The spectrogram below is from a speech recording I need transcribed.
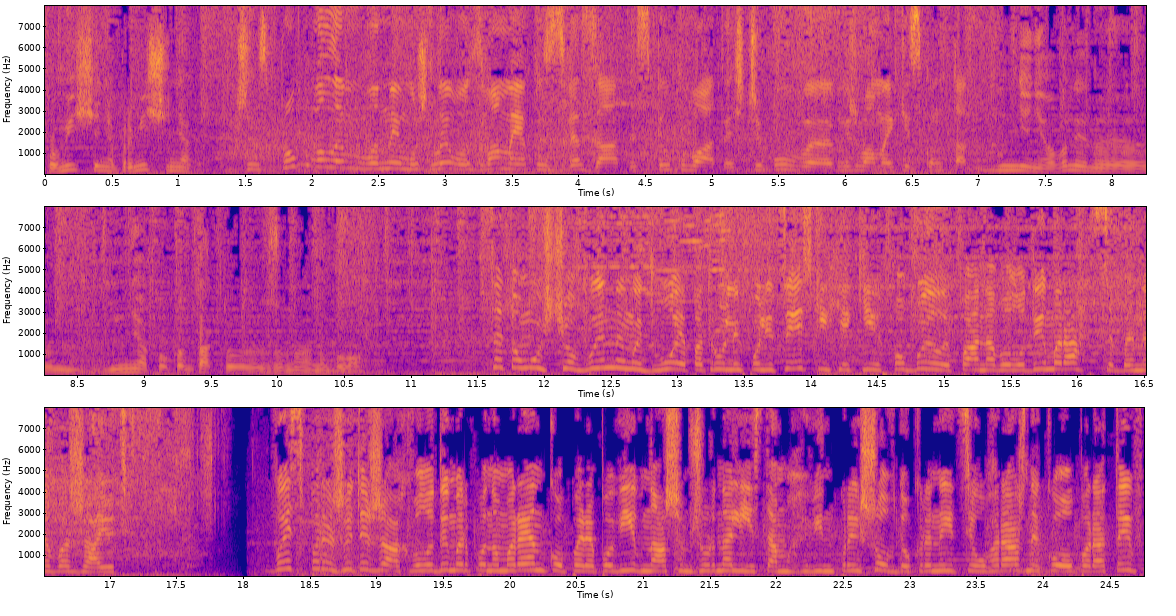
поміщення, приміщення. Чи спробували вони можливо з вами якось зв'язати, спілкуватись? Чи був е, між вами якийсь контакт? Ні, ні, вони ніякого контакту зі мною не було. Це тому, що винними двоє патрульних поліцейських, які побили пана Володимира, себе не вважають. Весь пережитий жах Володимир Пономаренко переповів нашим журналістам. Він прийшов до криниці у гаражний кооператив.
